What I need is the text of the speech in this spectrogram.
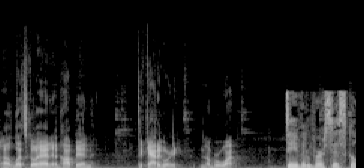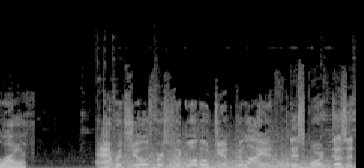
uh, let's go ahead and hop in to category number one. David versus Goliath. Average Joe's versus the Globo Gym Goliath. This sport doesn't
